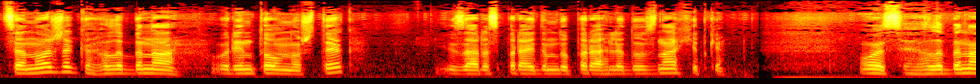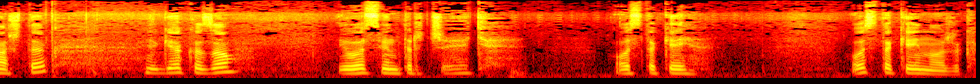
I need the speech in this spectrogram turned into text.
Це ножик, глибина орієнтовно штик. І зараз перейдемо до перегляду знахідки. Ось глибина штик, як я казав. І ось він терчить. Ось такий. Ось такий ножик.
